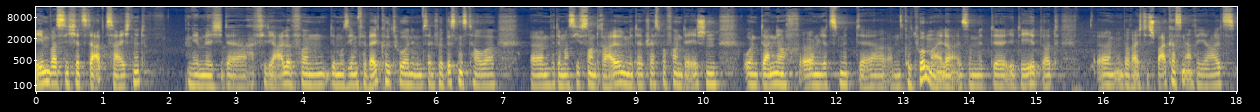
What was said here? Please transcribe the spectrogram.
dem, was sich jetzt da abzeichnet, nämlich der Filiale von dem Museum für Weltkultur in dem Central Business Tower, ähm, mit dem Massiv Central, mit der Crespo Foundation und dann noch ähm, jetzt mit der ähm, Kulturmeile, also mit der Idee, dort im Bereich des Sparkassenareals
